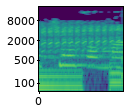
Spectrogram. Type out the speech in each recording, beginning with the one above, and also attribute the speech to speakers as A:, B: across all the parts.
A: Kecil koma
